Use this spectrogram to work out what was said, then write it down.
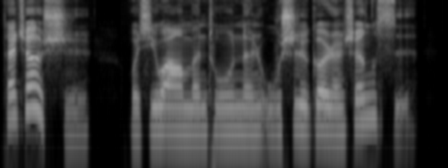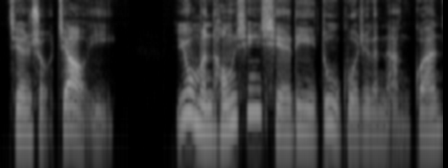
在这时，我希望门徒能无视个人生死，坚守教义，与我们同心协力度过这个难关。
